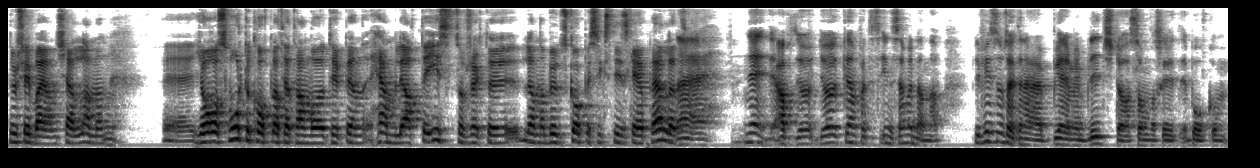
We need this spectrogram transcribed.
Nu säger bara en källa men eh, jag har svårt att koppla till att han var typ en hemlig ateist som försökte lämna budskap i Sixtinska kapellet. Nej, nej absolut, jag, kan faktiskt instämma i denna. Det finns som sagt den här Benjamin Bleach då som har skrivit en bok om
